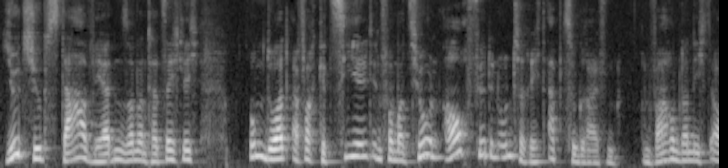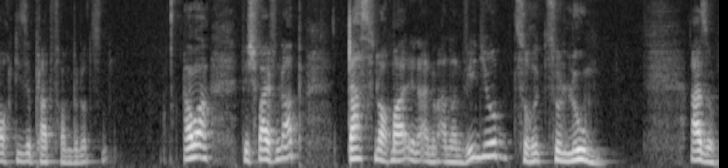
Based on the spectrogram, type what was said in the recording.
YouTube-Star werden, sondern tatsächlich, um dort einfach gezielt Informationen auch für den Unterricht abzugreifen. Und warum dann nicht auch diese Plattform benutzen? Aber wir schweifen ab. Das nochmal in einem anderen Video. Zurück zu Loom. Also,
